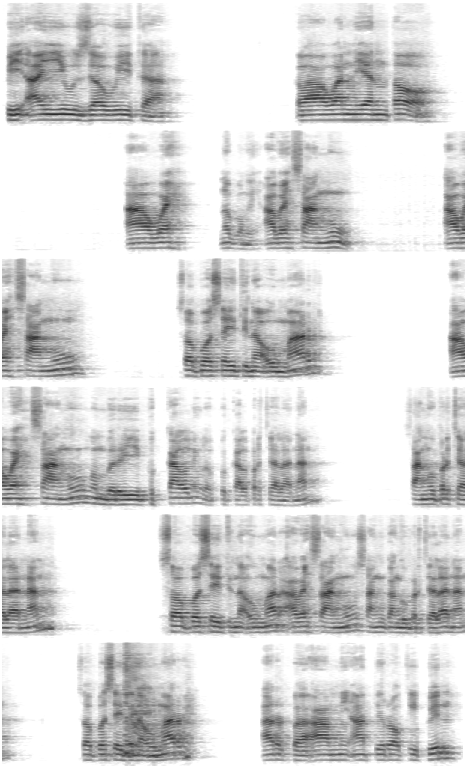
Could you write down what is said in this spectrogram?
Bi ayu zawida kelawan yento aweh napa nggih? Aweh sangu. Aweh sangu sapa Sayyidina Umar? Aweh sangu memberi bekal nih loh bekal perjalanan. Sangu perjalanan. Sapa Sayyidina Umar? Aweh sangu sangu kanggo perjalanan sapa Sayyidina Umar arba'a ati rokibin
